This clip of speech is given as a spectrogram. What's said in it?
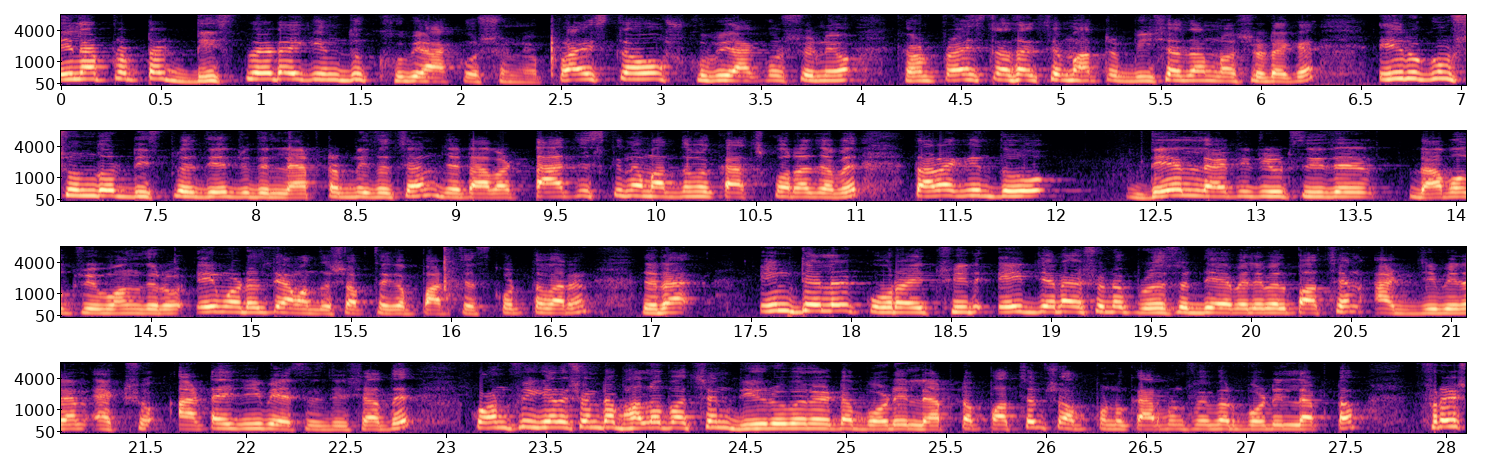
এই ল্যাপটপটার ডিসপ্লেটাই কিন্তু খুবই আকর্ষণীয়। প্রাইসটাও খুবই আকর্ষণীয়, কারণ প্রাইসটা থাকছে মাত্র বিশ হাজার নশো টাকা। এইরকম সুন্দর ডিসপ্লে দিয়ে যদি ল্যাপটপ নিতে চান, যেটা আবার টাচ স্ক্রিনের মাধ্যমে কাজ করা যাবে, তারা কিন্তু ডেল ল্যাটিটিউড সিরিজের ডাবল থ্রি ওয়ান জিরো এই মডেলটি আমাদের সব থেকে পারচেস করতে পারেন, যেটা ইন্টেলের কোরাই থ্রির এইট জেনারেশনের প্রসেসর দিয়ে অ্যাভেলেবেল পাচ্ছেন আট জিবি র্যাম একশো আঠাশ জিবি এসএসডির সাথে। কনফিগারেশনটা ভালো পাচ্ছেন ডিউরেবল একটা বডির ল্যাপটপ পাচ্ছেন, সম্পূর্ণ কার্বন ফাইবার বডির ল্যাপটপ ফ্রেশ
